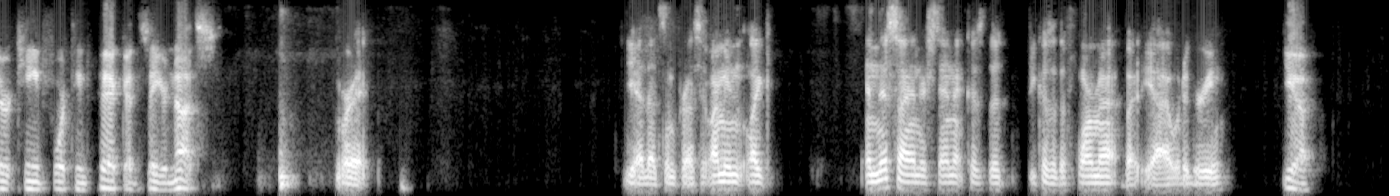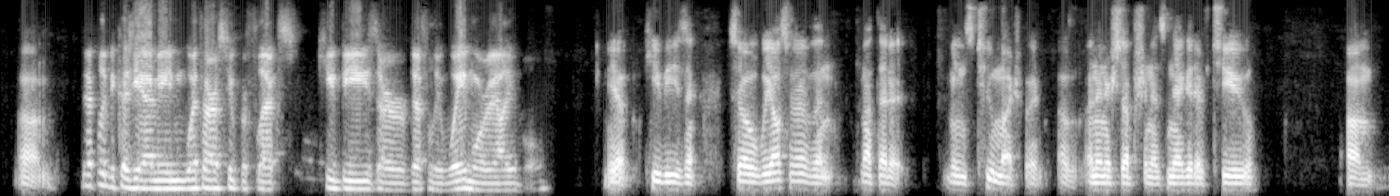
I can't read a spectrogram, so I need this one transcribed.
13th, 14th pick, I'd say you're nuts. Right. Yeah, that's impressive. I mean, like, in this, I understand it because the because of the format, but yeah, I would agree. Yeah, Um, definitely because yeah, I mean with our super flex QBs are definitely way more valuable. yep, QBs. and- So we also have an not that it means too much, but uh, an interception is negative two, um,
